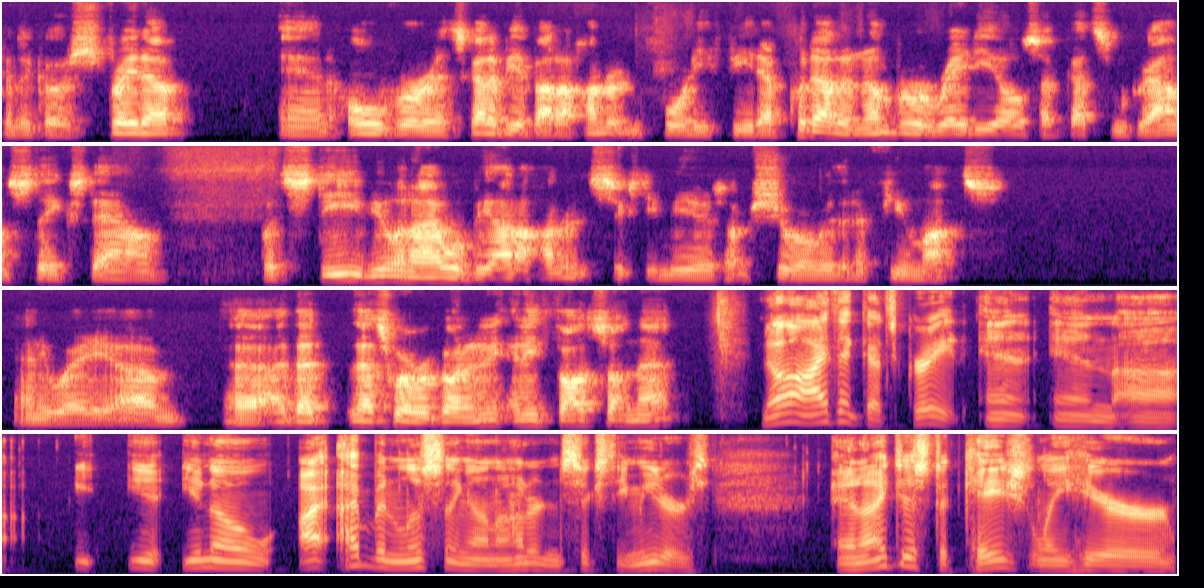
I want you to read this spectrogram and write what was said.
going to go straight up and over. It's got to be about 140 feet. I've put out a number of radials. I've got some ground stakes down. But Steve, you and I will be on 160 meters, I'm sure, within a few months. Anyway, um, uh, that that's where we're going. Any, any, thoughts on that? No, I think that's great. And and uh, y- you know, I, I've been listening on 160 meters, and I just occasionally hear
